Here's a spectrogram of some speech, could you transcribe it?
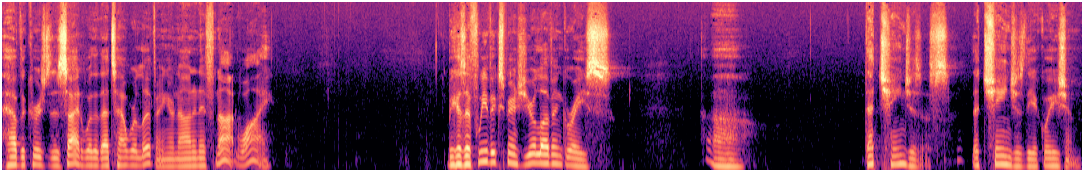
have the courage to decide whether that's how we're living or not, and if not, why? Because if we've experienced your love and grace, uh, that changes us. That changes the equation.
